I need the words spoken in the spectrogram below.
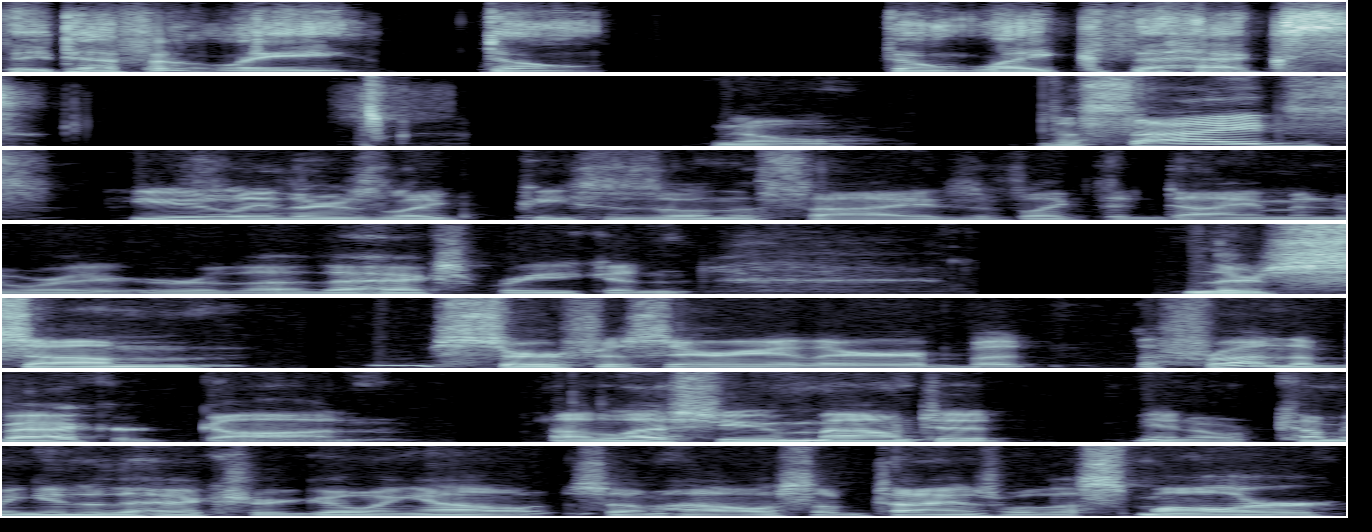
they definitely don't don't like the hex. No. The sides usually there's like pieces on the sides of like the diamond where or the, the hex where you can there's some surface area there, but the front and the back are gone. Unless you mount it, you know, coming into the hex or going out somehow, sometimes with a smaller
